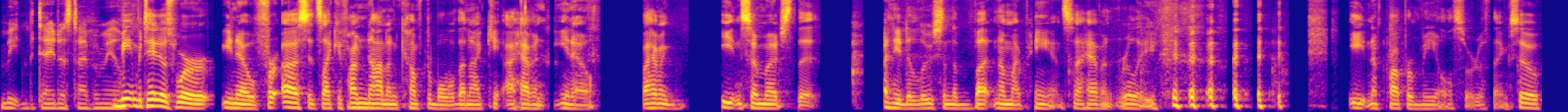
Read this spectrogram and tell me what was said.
meat and potatoes type of meal. meat and potatoes. Were you know, for us, it's like if I'm not uncomfortable, then I can't. I haven't, you know, I haven't eaten so much that I need to loosen the button on my pants. I haven't really eaten a proper meal, sort of thing. So,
